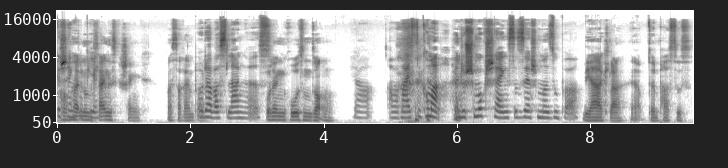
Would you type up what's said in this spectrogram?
braucht halt nur ein kleines Geschenk, was da reinpasst. Oder was Langes. Oder einen großen Socken. Ja, aber meistens, guck mal, wenn du Schmuck schenkst, das ist ja schon mal super. Ja, klar, ja, dann passt es.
